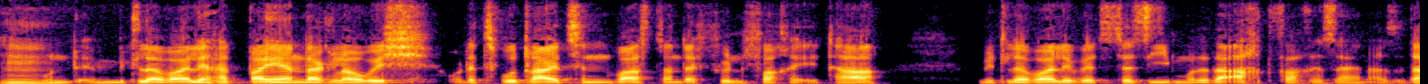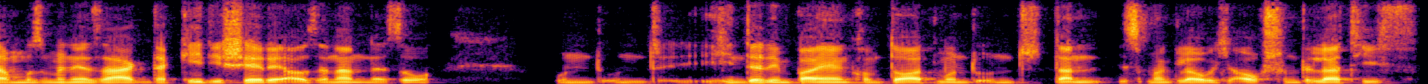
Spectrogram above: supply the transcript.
Mhm. und äh, mittlerweile hat Bayern da, glaube ich, oder 2013 war es dann der fünffache Etat. Mittlerweile wird es der sieben- oder der achtfache sein. Also da muss man ja sagen, da geht die Schere auseinander. So. Und, und hinter den Bayern kommt Dortmund und dann ist man, glaube ich, auch schon relativ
